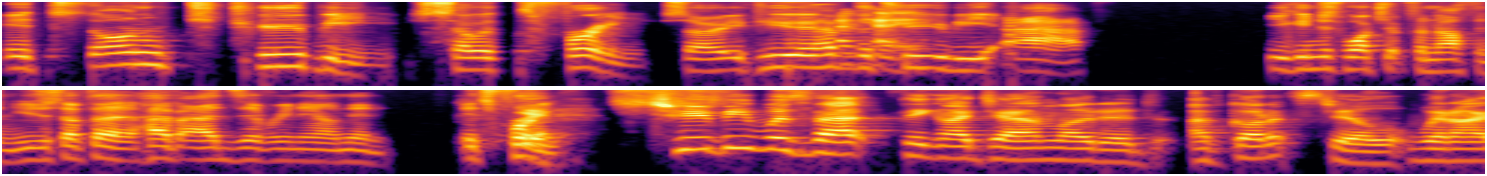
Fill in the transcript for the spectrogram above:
it's on Tubi, so it's free. So if you have the Okay. Tubi app, you can just watch it for nothing. You just have to have ads every now and then. It's free. Yeah. Tubi was that thing I downloaded. I've got it still. When I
